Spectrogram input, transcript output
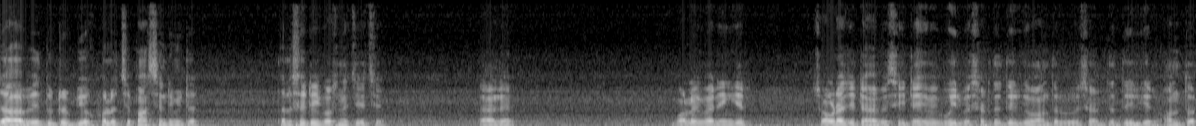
যা হবে, দুটোর বিয়োগফল হচ্ছে পাঁচ সেন্টিমিটার। তাহলে সেটাই প্রশ্নে চেয়েছে। তাহলে বলয় বা রিংয়ের চওড়া যেটা হবে, সেইটাই হবে বহির্ব্যাসার্ধ দৈর্ঘ্য বা অন্তর ব্যাসার্ধ দৈর্ঘ্যের অন্তর।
